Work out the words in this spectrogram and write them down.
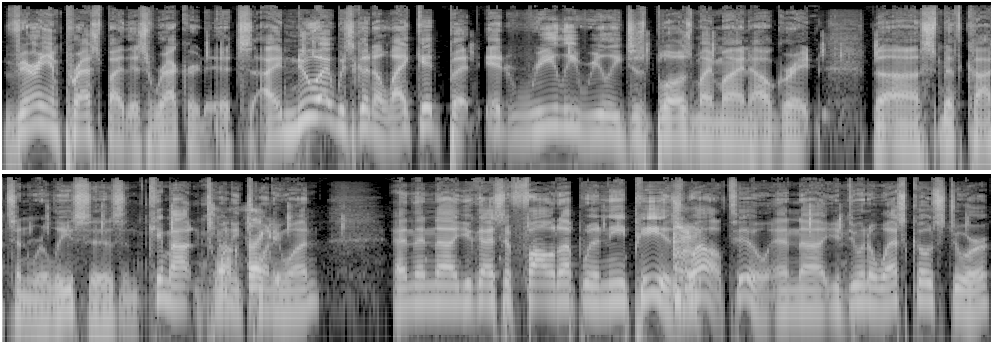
very impressed by this record. It's I knew I was going to like it, but it really, really just blows my mind how great the uh, Smith Kotzen release is, and came out in Oh, thank 2021. And then uh, you guys have followed up with an EP as well, too. And uh, you're doing a West Coast tour,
